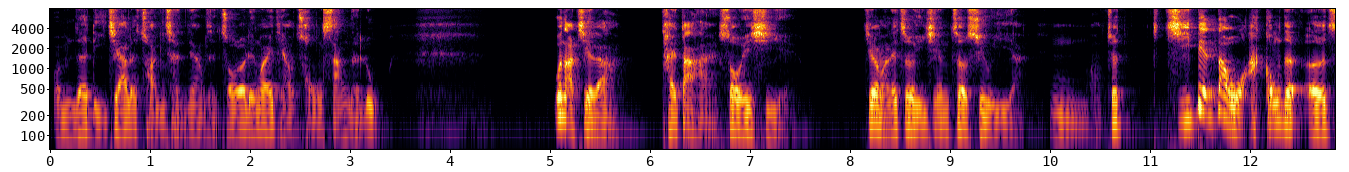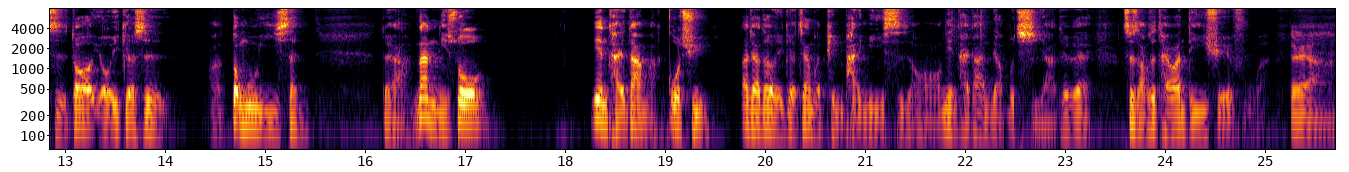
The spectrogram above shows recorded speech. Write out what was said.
我们的李家的传承，这样子走了另外一条从商的路。我哪记得啊？台大兽医系，今晚在做医生做兽医啊，嗯，就即便到我阿公的儿子都有一个是啊动物医生，对啊，那你说念台大嘛，过去大家都有一个这样的品牌迷失哦，念台大很了不起啊，对不对？至少是台湾第一学府啊，对啊，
